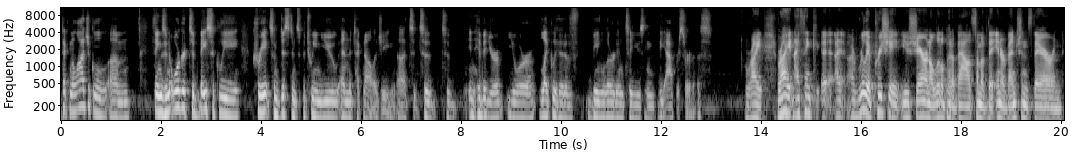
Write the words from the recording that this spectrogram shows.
technological um, things in order to basically create some distance between you and the technology uh, to, to to inhibit your your likelihood of being lured into using the app or service. Right, right. And I think uh, I, I really appreciate you sharing a little bit about some of the interventions there and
